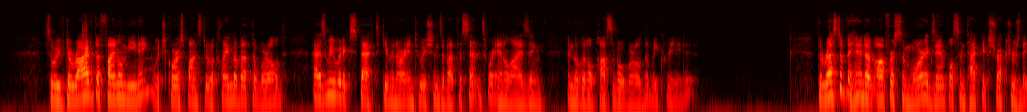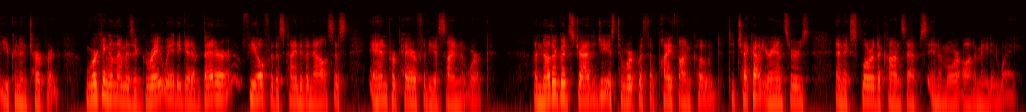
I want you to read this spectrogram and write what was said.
So we've derived the final meaning, which corresponds to a claim about the world, as we would expect given our intuitions about the sentence we're analyzing and the little possible world that we created. The rest of the handout offers some more example syntactic structures that you can interpret. Working on them is a great way to get a better feel for this kind of analysis and prepare for the assignment work. Another good strategy is to work with the Python code to check out your answers and explore the concepts in a more automated way.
